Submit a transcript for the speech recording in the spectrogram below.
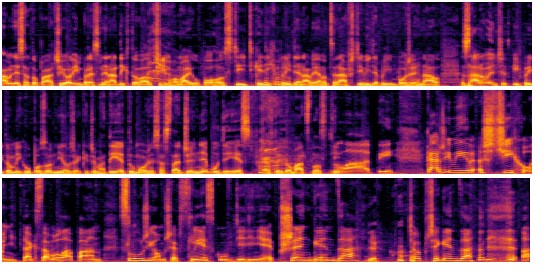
A mne sa to páči. On im presne nadiktoval, čím ho majú pohostiť, keď ich príde na Vianoce navštíviť, aby im požehnal. Zároveň všetkých prítomných upozornil, že keďže má dietu, môže sa stať, že nebude jesť v každej domácnosti. Zlatý. Kažimír Ščichoň, tak sa volá pán, slúži omše v Sliesku v dedine Pšengenza. Kde? Čo, Pšegenza? A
